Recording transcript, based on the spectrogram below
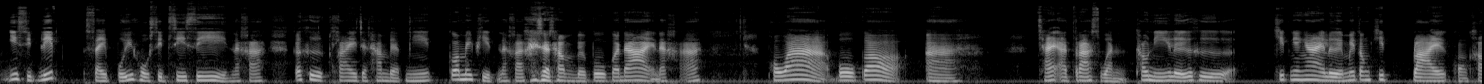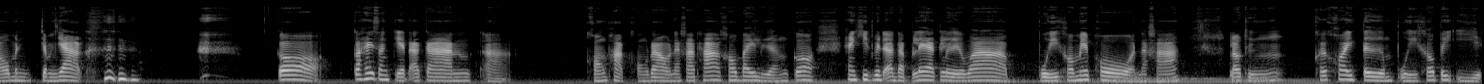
ำ20 ลิตร ใส่ปุ๋ย 60ซีซีนะคะ ก็คือใครจะทำแบบนี้ก็ไม่ผิดนะคะ ใครจะทำแบบโบก็ได้นะคะ เพราะว่าโบก็อ่า ใช้อัตราส่วนเท่านี้เลยก็คือ คิดง่าย ๆ เลย ไม่ต้องคิดปลายของเขามันจำยาก ก็ก็ให้สังเกตอาการอาของผักของเรานะคะ ถ้าเขาใบเหลืองก็ให้คิดเป็นอันดับแรกเลยว่า ปุ๋ยเขาไม่พอนะคะ เราถึงค่อยๆเติมปุ๋ยเข้าไปอีก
